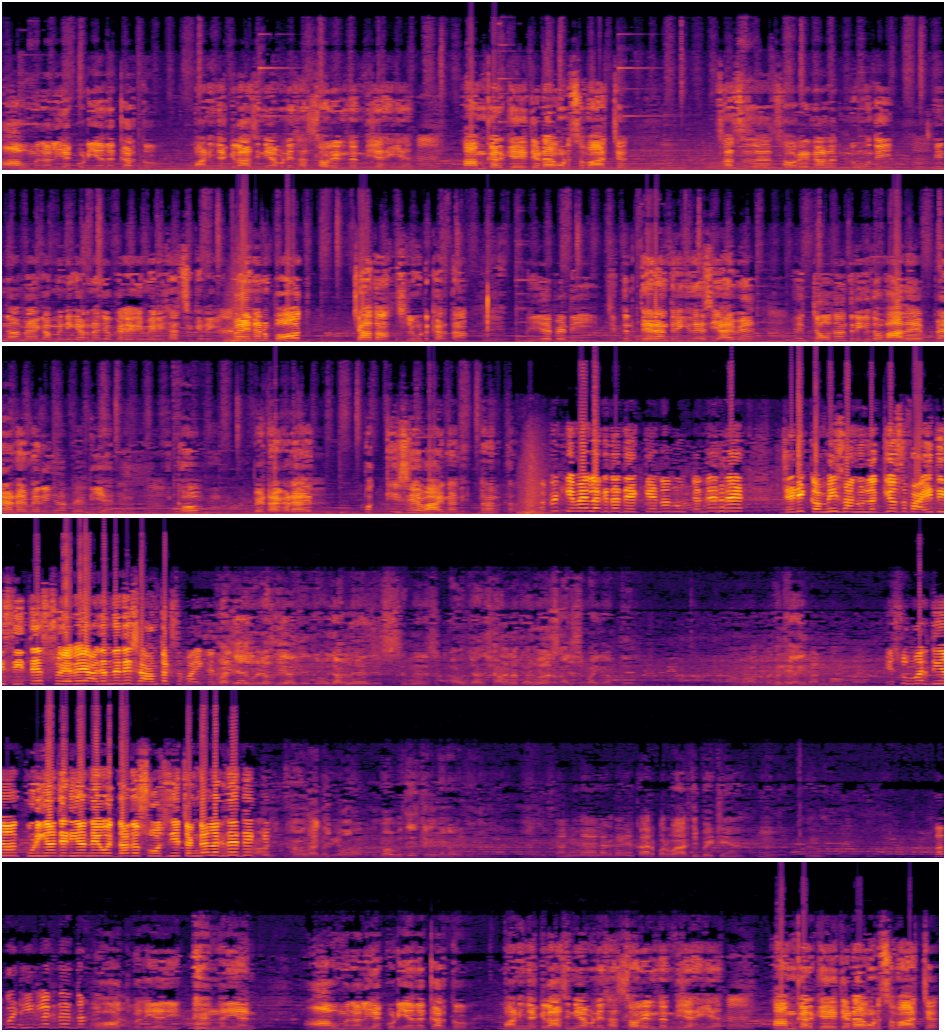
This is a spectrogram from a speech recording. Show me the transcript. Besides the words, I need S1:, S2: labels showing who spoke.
S1: ਆ ਉਮਰ ਵਾਲੀਆਂ ਕੁੜੀਆਂ ਦੇ ਘਰ ਤੋਂ ਪਾਣੀ ਦਾ ਗਲਾਸ ਨਹੀਂ ਆਪਣੇ ਸੱਸ ਸਹੁਰੇ ਨੂੰ ਦਿੰਦੀਆਂ ਹੈਗੀਆਂ। ਆਮ ਕਰਕੇ ਜਿਹੜਾ ਹੁਣ ਸਮਾਜ 'ਚ ਸੱਸ ਸਹੁਰੇ ਨਾਲ ਨੂੰਹ ਦੀ ਵੀ ਨਾ ਮੈਂ ਕੰਮ ਨਹੀਂ ਕਰਨਾ ਜੋ ਕਰੇਗੀ ਮੇਰੀ ਸੱਸ ਕਰੇਗੀ। ਮੈਂ ਇਹਨਾਂ ਨੂੰ ਬਹੁਤ ਜ਼ਿਆਦਾ ਸਲੂਟ ਕਰਦਾ। ਵੀ ਇਹ ਬੇਟੀ ਜਿੱਦਨ 13 ਤਰੀਕ ਦੇ ਅਸੀਂ ਆਏ ਵੇ ਇਹ 14 ਤਰੀਕ ਤੋਂ ਬਾਅਦ ਇਹ ਭੈਣ ਹੈ ਮੇਰੀ ਆ ਬੇਟੀ ਹੈ। ਇੱਕ ਉਹ ਬੇਟਾ ਖੜਾ ਹੈ। ਪੱਕੀ ਸੇਵਾ ਇਹਨਾਂ ਦੀ ਨਿਰੰਤਰ।
S2: ਅਬੇ ਕਿਵੇਂ ਲੱਗਦਾ ਦੇਖ ਕੇ ਇਹਨਾਂ ਨੂੰ? ਕਹਿੰਦੇ ਤੇ ਜਿਹੜੀ ਕਮੀ ਸਾਨੂੰ ਲੱਗੀ ਉਹ ਸਫ਼ਾਈ ਦੀ ਸੀ ਤੇ ਸਵੇਰੇ ਆ ਜਾਂਦੇ ਨੇ ਸ਼ਾਮ ਤੱਕ ਸਫ਼ਾਈ ਕਰਦੇ ਨੇ।
S3: ਵਧੀਆ ਜੀ ਵਧੀਆ ਜੀ ਰੋਜ਼ ਆਉਂਦੇ ਆ ਜੀ ਸਵੇਰੇ ਆਉਂ ਜਾਂ ਸ਼ਾਮ ਨੂੰ ਜਾਂਦੇ ਆ ਸਾਰੀ ਸਫ਼ਾਈ ਕਰਦੇ ਆ ਜੀ। ਵਧੀਆ ਜੀ।
S2: ਇਸ ਉਮਰ ਦੀਆਂ ਕੁੜੀਆਂ ਜਿਹੜੀਆਂ ਨੇ ਉਹ ਇਦਾਂ ਦਾ ਸੋਚਦੀਆਂ ਚੰਗਾ ਲੱਗਦਾ ਦੇਖ ਕੇ?
S3: ਹਾਂ ਜੀ ਬਹੁਤ ਬਹੁਤ ਵਧੀਆ ਚੰਗਾ ਲੱਗਦਾ
S4: ਸਾਨੂੰ ਤਾਂ ਐਂ ਲੱਗਦਾ ਹੈ ਘਰ ਪਰਿਵਾਰ 'ਚ ਹੀ ਬੈਠੇ ਆ।
S2: ਬਾਪੂ ਠੀਕ ਲੱਗਦਾ ਇਦਾਂ
S1: ਬਹੁਤ ਵਧੀਆ ਜੀ। ਨਹੀਂ ਆ ਉਮਰ ਵਾਲੀਆਂ ਕੁੜੀਆਂ ਦੇ ਘਰ ਤੋਂ ਪਾਣੀ ਦਾ ਗਲਾਸ ਨਹੀਂ ਆਪਣੇ ਸੱਸ ਸਹੁਰੇ ਨੂੰ ਦਿੰਦੀਆਂ ਹੈਗੀਆਂ। ਆਮ ਕਰਕੇ ਜਿਹੜਾ ਹੁਣ ਸਮਾਜ 'ਚ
